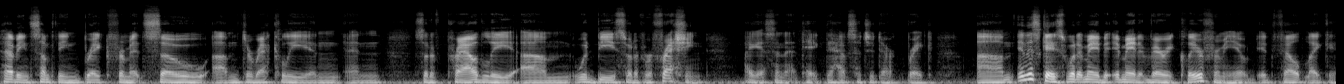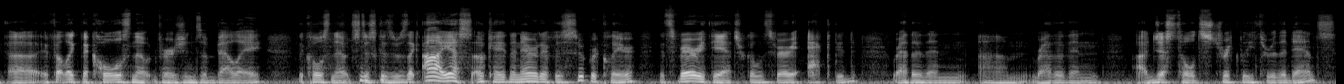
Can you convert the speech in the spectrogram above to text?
having something break from it so um, directly and, and sort of proudly um, would be sort of refreshing, I guess, in that take to have such a dark break. Um, in this case, what it made it made it very clear for me. It, it felt like uh, it felt like the Coles Note versions of ballet, the Coles Notes, just because it was like, ah, yes, okay, the narrative is super clear. It's very theatrical. It's very acted, rather than um, rather than uh, just told strictly through the dance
